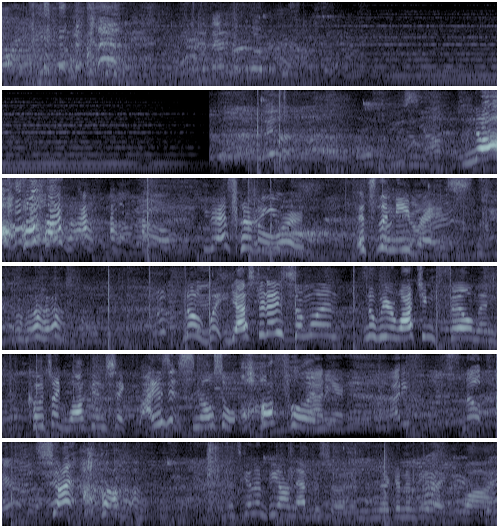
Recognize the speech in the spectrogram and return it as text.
no! you guys are the worst. It's the knee brace. no, but yesterday someone, no, we were watching film and coach like walked in and she's like, why does it smell so awful in here? Maddie, you smell terrible. Shut up. It's gonna be on the episode and they're gonna be like, why?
